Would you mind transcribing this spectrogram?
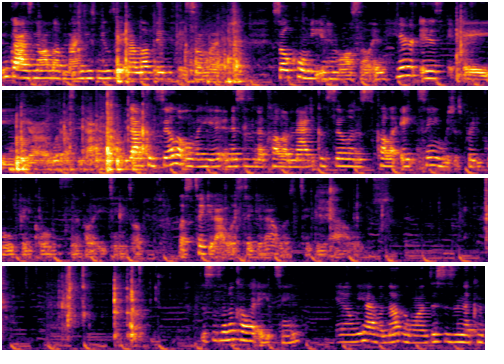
you guys know I love 90s music and I love Babyface so much. So cool meeting him also. And here is a, uh, got? A concealer over here. And this is in the color Magic Concealer. And this is color 18, which is pretty cool. Pretty cool. This is in the color 18. So let's take it out. Let's take it out. Let's take it out. This is in the color 18. And we have another one. This is in the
